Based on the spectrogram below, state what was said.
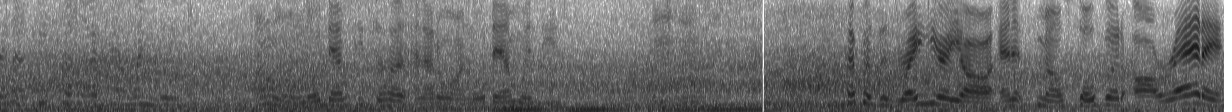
they have Pizza Hut and Wendy's. I don't want no damn Pizza Hut, and I don't want no damn Wendy's. Mm-mm. Peppers is right here, y'all, and it smells so good already.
